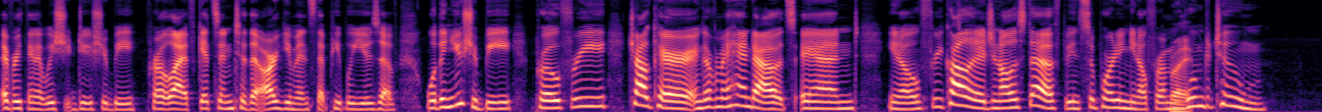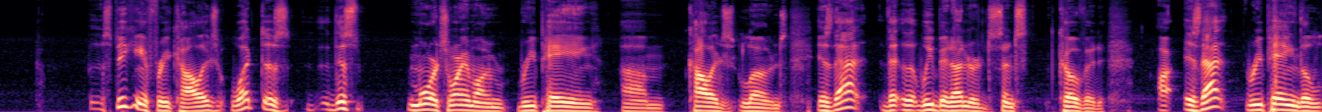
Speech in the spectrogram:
everything that we should do should be pro life gets into the arguments that people use of, well, then you should be pro free childcare and government handouts and, you know, free college and all this stuff, being supporting, you know, from Right. womb to tomb. Speaking of free college, what does this moratorium on repaying um, college loans is that, that that we've been under since COVID? Uh, is that repaying the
